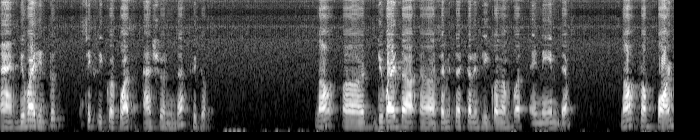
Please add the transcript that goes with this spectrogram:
and divide into 6 equal parts as shown in the figure now uh, divide the uh, semicircle into equal numbers and name them. Now from point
